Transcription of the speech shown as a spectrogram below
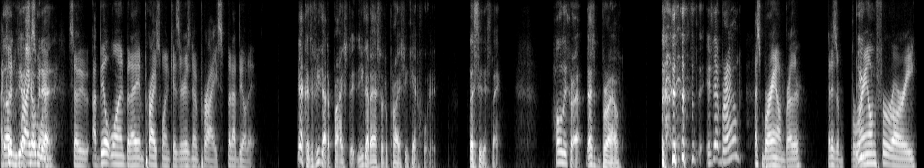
I uh, couldn't price one, that. so I built one, but I didn't price one because there is no price. But I built it. Yeah, because if you got a price, you got to ask for the price. You can't afford it. Let's see this thing. Holy crap! That's brown. is that brown? That's brown, brother. That is a brown you, Ferrari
